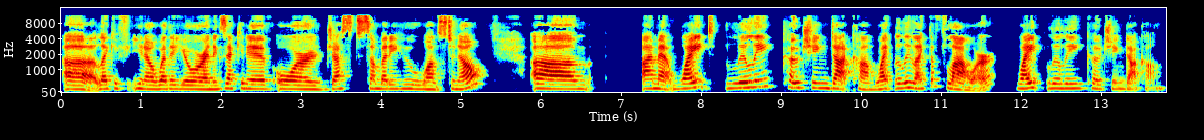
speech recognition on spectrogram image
Uh, like if you know whether you're an executive or just somebody who wants to know um, I'm at whitelilycoaching.com. White lily like the flower, whitelilycoaching.com.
